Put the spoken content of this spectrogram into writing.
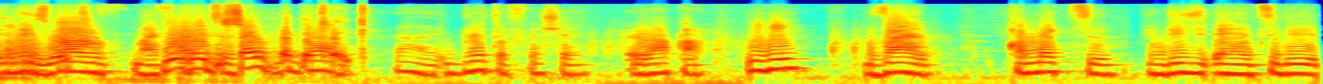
It can you is rate? one of my You rate the song, but the yeah, cake. Yeah, breath of fresh air, a rapper, Mm-hmm. vibe, connect to indig- uh, to the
